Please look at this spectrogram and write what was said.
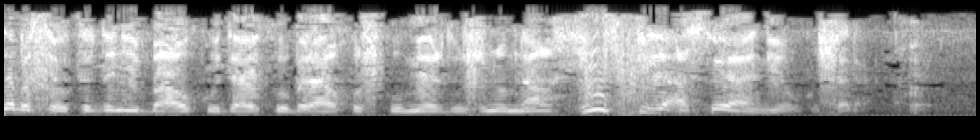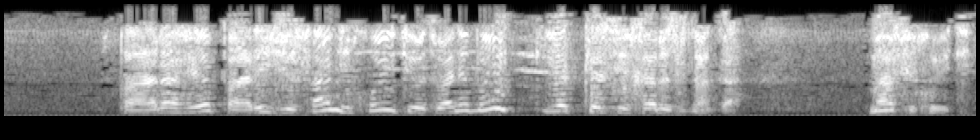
نەبەسێوکردنی باوکو و دایک و برا خوشک و مێرد و ژن و مناڵ هیچی لە ئەسویان نیە و شەرع پارە هەیە پارەی جرفانی خۆی توێتوانێت بۆ یەک کەسی خەرج نەکە مافی خۆیتی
